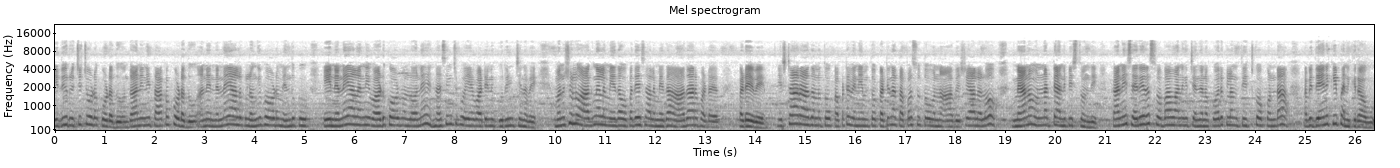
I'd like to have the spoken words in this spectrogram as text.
ఇది రుచి చూడకూడదు. దానిని తాకకూడదు అనే నిర్ణయాలకు లొంగిపోవడం ఎందుకు? ఈ నిర్ణయాలన్నీ వాడుకోవడంలోనే నశించిపోయే వాటిని గురించినవే. మనుషులు ఆజ్ఞల మీద ఉపదేశాల మీద ఆధారపడ పడేవే. ఇష్టారాధనతో కపట వినయంతో కఠిన తపస్సుతో ఉన్న ఆ విషయాలలో జ్ఞానం ఉన్నట్టే అనిపిస్తుంది. కానీ శరీర స్వభావానికి చెందిన కోరికలను తీర్చుకోకుండా అవి దేనికి పనికిరావు.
